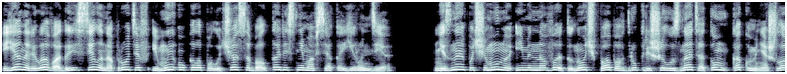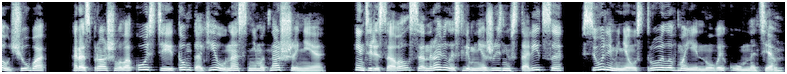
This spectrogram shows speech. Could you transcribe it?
Я налила воды, села напротив, и мы около получаса болтали с ним о всякой ерунде. Не знаю почему, но именно в эту ночь папа вдруг решил узнать о том, как у меня шла учеба, расспрашивал о Косте и том, какие у нас с ним отношения. Интересовался, нравилась ли мне жизнь в столице, все ли меня устроило в моей новой комнате.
